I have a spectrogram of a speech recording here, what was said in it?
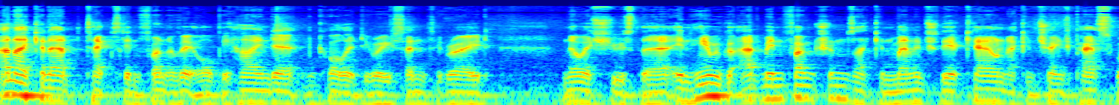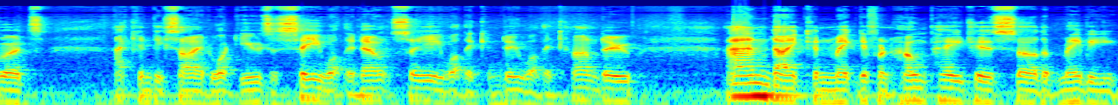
and I can add text in front of it or behind it and call it degree centigrade. No issues there. In here we've got admin functions. I can manage the account. I can change passwords. I can decide what users see what they don't see what they can do what they can't do. And I can make different home pages so that maybe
